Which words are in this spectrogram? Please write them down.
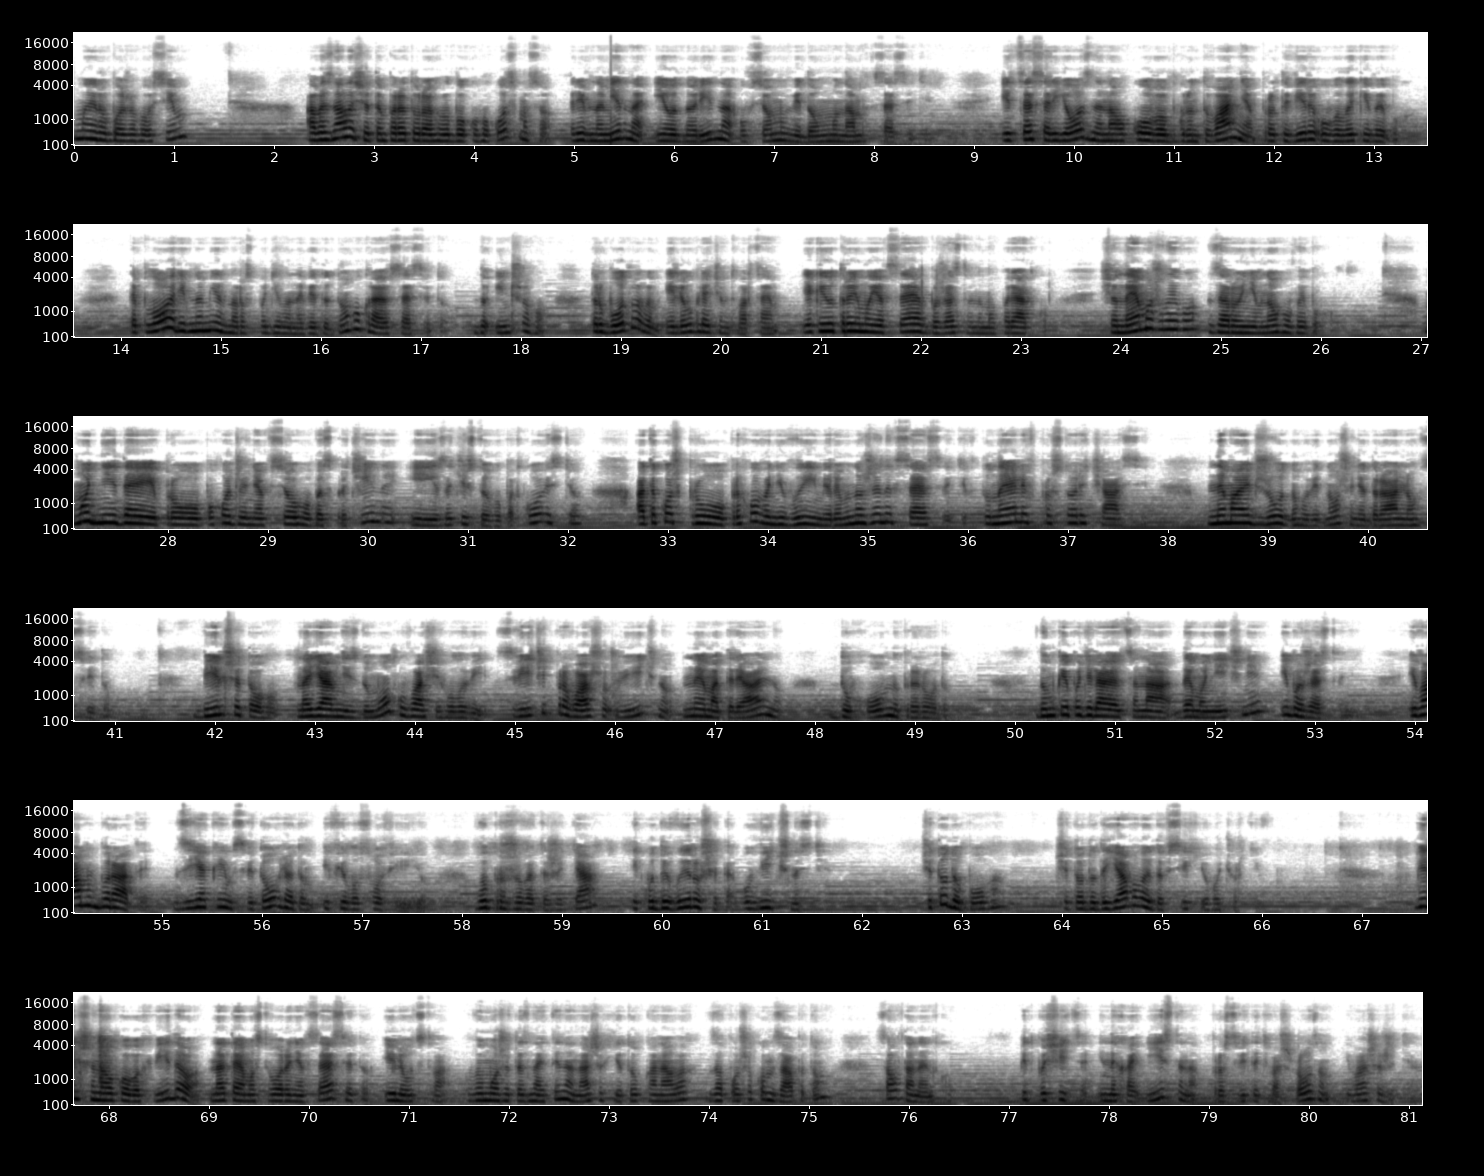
Миру Божого усім. А ви знали, що температура глибокого космосу рівномірна і однорідна у всьому відомому нам всесвіті? І це серйозне наукове обґрунтування проти віри у великий вибух. Тепло рівномірно розподілене від одного краю всесвіту до іншого, турботливим і люблячим творцем, який утримує все в божественному порядку, що неможливо за руйнівного вибуху. Модні ідеї про походження всього без причини і за чистою випадковістю, а також про приховані виміри, множини всесвітів, тунелі в просторі часі, не мають жодного відношення до реального світу. Більше того, наявність думок у вашій голові свідчить про вашу вічну, нематеріальну, духовну природу. Думки поділяються на демонічні і божественні, і вам обирати, з яким світоглядом і філософією ви проживете життя і куди вирушите у вічності, чи то до Бога, чи то до диявола і до всіх його чортів. Більше наукових відео на тему створення Всесвіту і людства ви можете знайти на наших YouTube каналах за пошуком запитом Салтаненко. Підпишіться і нехай істина просвітить ваш розум і ваше життя.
